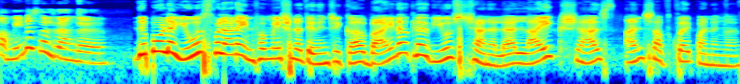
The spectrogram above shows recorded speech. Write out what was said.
கம்மின்னு சொல்கிறாங்க இது போல் யூஸ்ஃபுல்லான இன்ஃபர்மேஷனை தெரிஞ்சிக்க பைனாக்லர் வியூஸ் சேனலை லைக் ஷேர்ஸ் அண்ட் சப்ஸ்கிரைப் பண்ணுங்கள்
